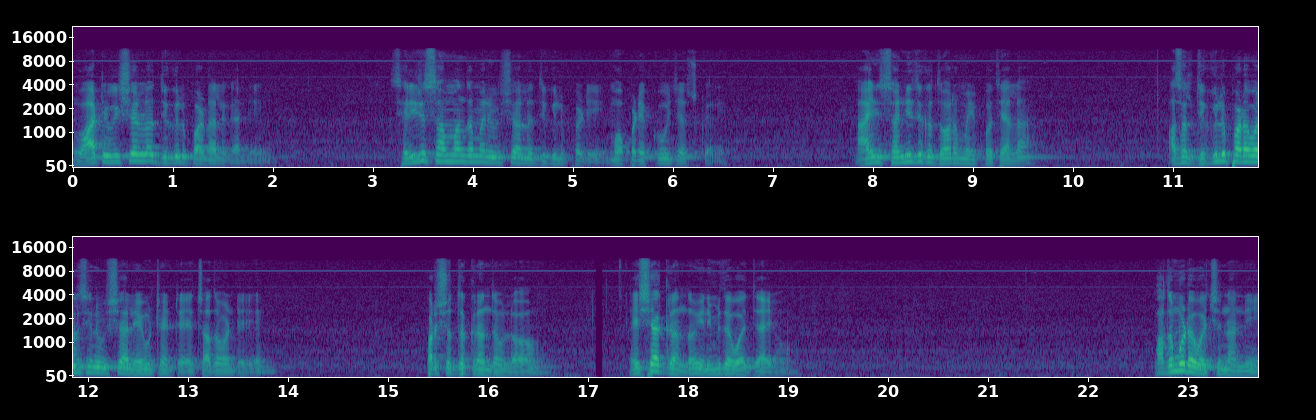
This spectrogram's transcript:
వాటి విషయంలో దిగులు పడాలి కానీ శరీర సంబంధమైన విషయాల్లో దిగులు పడి మోపడి ఎక్కువ చేసుకొని ఆయన సన్నిధికి దూరం అయిపోతే ఎలా? అసలు దిగులు పడవలసిన విషయాలు ఏమిటంటే చదవండి. పరిశుద్ధ గ్రంథంలో యశా గ్రంథం ఎనిమిదవ అధ్యాయం పదమూడవ వచనాన్ని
